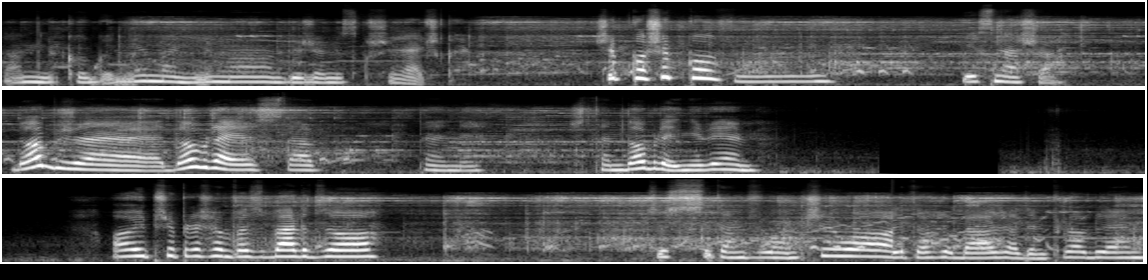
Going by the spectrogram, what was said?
Tam nikogo nie ma, nie ma. Bierzemy skrzyneczkę. Szybko, szybko. Jest nasza. Dobrze, dobra jest ta Penny. Czy tam dobry, nie wiem. Oj, przepraszam was bardzo. Coś się tam wyłączyło, ale to chyba żaden problem.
